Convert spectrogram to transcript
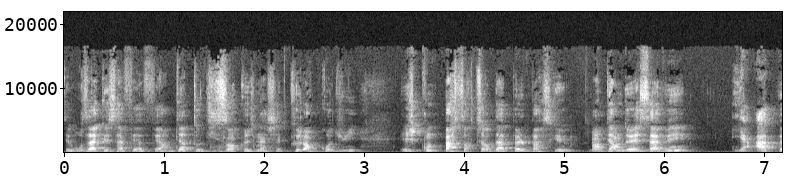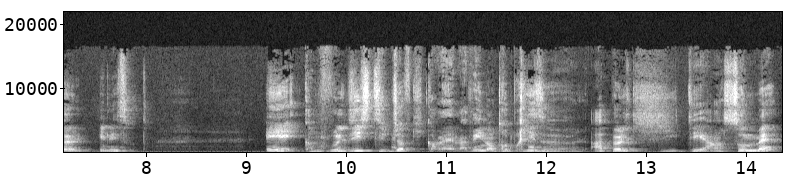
C'est pour ça que ça fait faire bientôt 10 ans que je n'achète que leurs produits et je compte pas sortir d'Apple parce que en termes de SAV, il y a Apple et les autres. Et comme je vous le dis, Steve Jobs, qui quand même avait une entreprise euh, Apple qui était à un sommet,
